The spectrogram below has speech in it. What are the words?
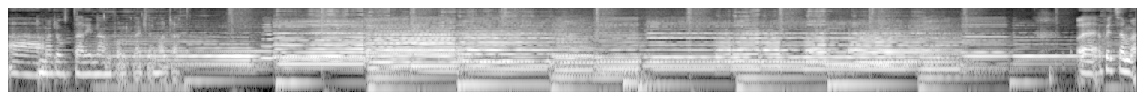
Ah. Man lotar innan folk verkligen har dratt. Eh, skitsamma.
